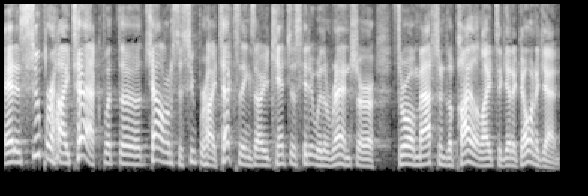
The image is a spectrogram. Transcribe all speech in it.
And it's super high tech, but the challenge to super high tech things are you can't just hit it with a wrench or throw a match into the pilot light to get it going again.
